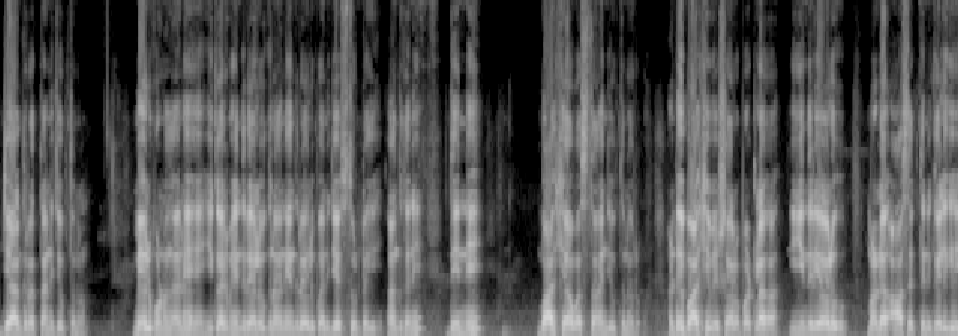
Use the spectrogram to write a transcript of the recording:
జాగ్రత్త అని చెప్తున్నాం. మేలుకొనగానే ఈ కర్మేంద్రియాలు జ్ఞానేంద్రియాలు పనిచేస్తుంటాయి అందుకని దీన్ని బాహ్యావస్థ అని చెప్తున్నారు అంటే బాహ్య విషయాల పట్ల ఈ ఇంద్రియాలు మళ్ళీ ఆసక్తిని కలిగి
